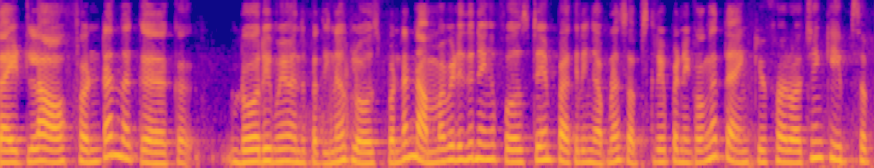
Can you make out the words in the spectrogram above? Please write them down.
லைட்லாம் ஆஃப் பண்ணிட்டு அந்த க டோரையுமே வந்து பார்த்திங்கன்னா க்ளோஸ் பண்ணிட்டேன். நம்ம வீடு நீங்கள் ஃபர்ஸ்ட் டைம் பார்க்குறீங்க அப்படின்னா சப்ஸ்கிரைப் பண்ணிக்கோங்க. தேங்க்யூ ஃபார் வாட்சிங் கீப் சப்போர்ட்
